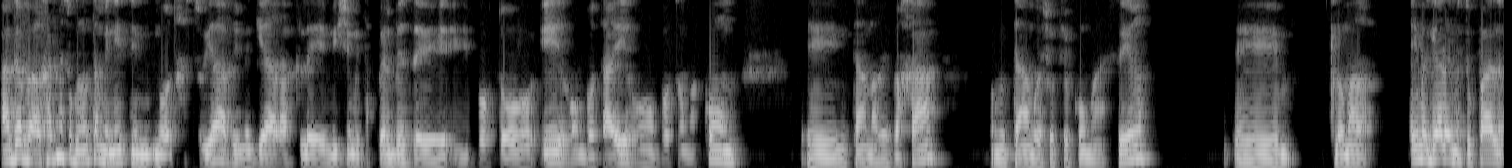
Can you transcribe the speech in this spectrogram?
אגב, הערכת מסוכנות המינית היא מאוד חסויה והיא מגיעה רק למי שמטפל בזה אה, באותו עיר או באותה עיר או באותו מקום, אה, מטעם הרווחה או מטעם רשות שיקום האסיר. אה, כלומר, אם מגיע להם מטופל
